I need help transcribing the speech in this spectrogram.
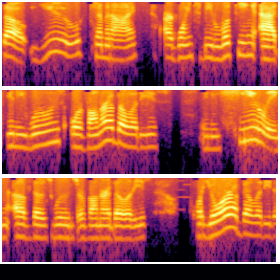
So you, Gemini, are going to be looking at any wounds or vulnerabilities, any healing of those wounds or vulnerabilities, or your ability to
